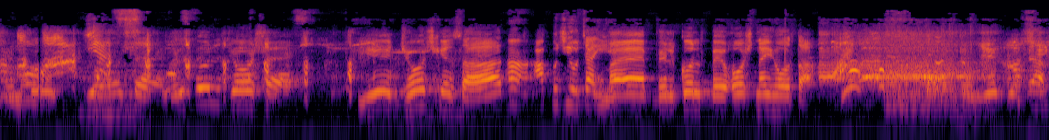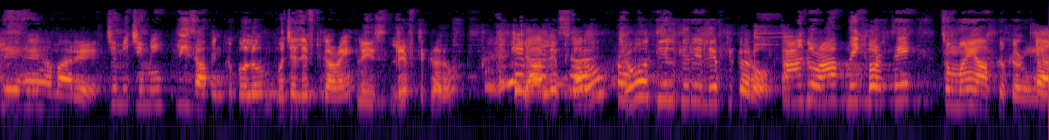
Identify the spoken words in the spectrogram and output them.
कम ऑन है बिल्कुल जोश है। ये जोश के साथ हाँ आप मुझे उठाइए। मैं बिल्कुल बेहोश नहीं होता। ये जोशीले हैं हमारे। जिमी जिमी प्लीज़ आप इनको बोलो मुझे लिफ्ट करें। प्लीज़ लिफ्ट करो। क्या लिफ्ट करो? जो दिल करे लिफ्ट करो। अगर आप नहीं करते तो मैं आपको करूँगा।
